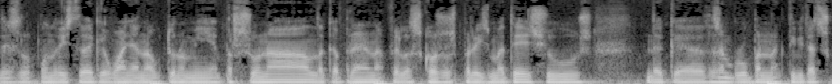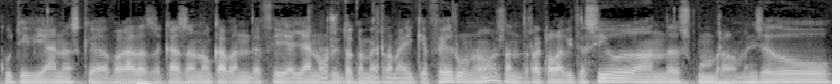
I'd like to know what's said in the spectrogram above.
des del punt de vista de que guanyen autonomia personal, de que aprenen a fer les coses per ells mateixos, de que desenvolupen activitats quotidianes que a vegades a casa no acaben de fer, allà no els toca més remei que fer-ho, no? S'han de recalar l'habitació, han d'escombrar el menjador,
